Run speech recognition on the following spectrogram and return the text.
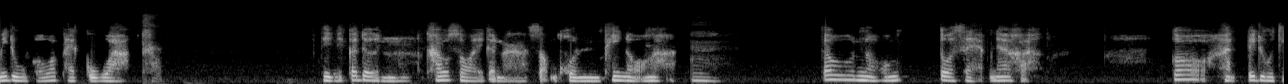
ไม่ดูเพราะว่าแพรกลัวครับทีนี้ก็เดินเข้าซอยกันมาสองคนพี่น้องอะค่ะอืมเจ้าน้องตัวแสบเนี่ยค่ะ ก็หันไปดูจ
